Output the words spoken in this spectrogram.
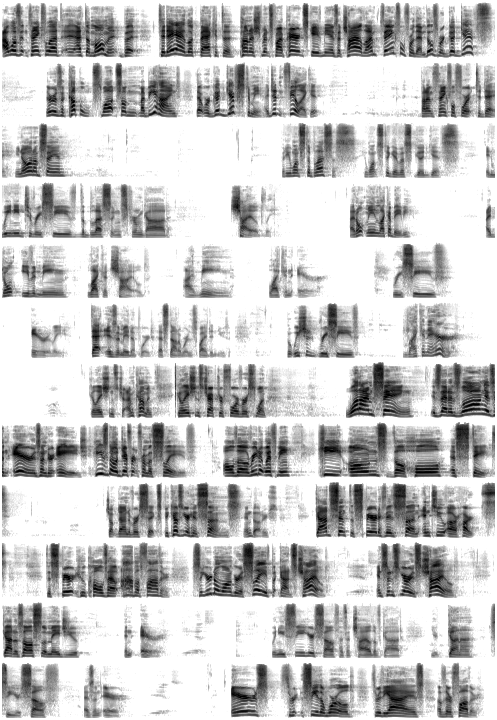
I wasn't thankful at, at the moment, but today I look back at the punishments my parents gave me as a child. I'm thankful for them. Those were good gifts. There was a couple swats on my behind that were good gifts to me. I didn't feel like it, but I'm thankful for it today. You know what I'm saying? But He wants to bless us, He wants to give us good gifts. And we need to receive the blessings from God childly. I don't mean like a baby, I don't even mean like a child. I mean like an heir. Receive airly. That is a made up word. That's not a word. That's why I didn't use it. But we should receive like an heir. Galatians, I'm coming. Galatians chapter 4, verse 1. What I'm saying is that as long as an heir is under age, he's no different from a slave. Although, read it with me, he owns the whole estate. Jump down to verse 6. Because you're his sons and daughters, God sent the Spirit of his Son into our hearts, the Spirit who calls out, Abba, Father. So you're no longer a slave, but God's child. Yes. And since you're his child, God has also made you an heir. When you see yourself as a child of God, you're gonna see yourself as an heir. Yes. Heirs th- see the world through the eyes of their father.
